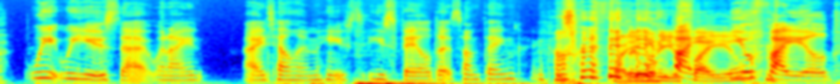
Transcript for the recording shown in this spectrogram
we we use that when I I tell him he's he's failed at something. Like, what are you, Fi- Faile? You failed.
